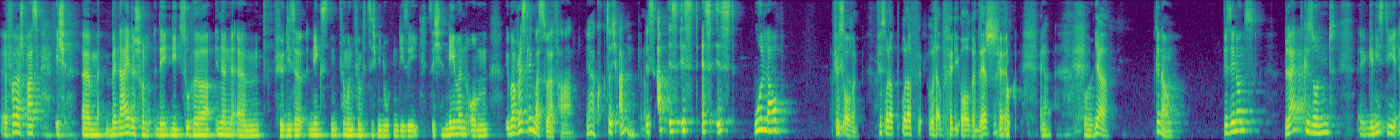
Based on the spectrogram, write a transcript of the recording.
äh, voller Spaß. Ich ähm, beneide schon die, die ZuhörerInnen ähm, für diese nächsten 55 Minuten, die sie sich nehmen, um über Wrestling was zu erfahren. Ja, guckt euch an. Genau. Es, ab, es, ist, es ist Urlaub für die Ohren. Fürs Urlaub, Urlaub, Urlaub für die Ohren, sehr schön. Ja. Und ja. Genau. Wir sehen uns. Bleibt gesund. Äh, genießt die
